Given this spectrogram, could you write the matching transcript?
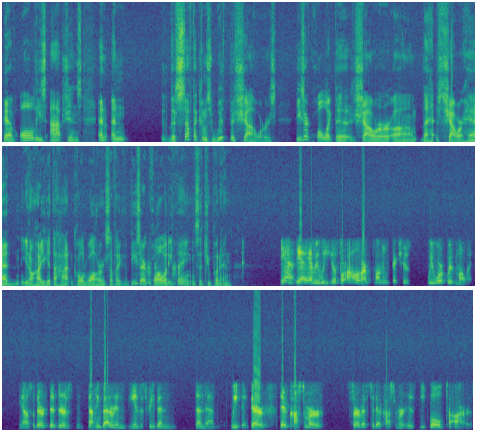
have all these options and, and the stuff that comes with the showers these are quite like the shower, um, the shower head. You know how you get the hot and cold water and stuff like that. These are mm-hmm. quality mm-hmm. things that you put in. Yeah, yeah, yeah. I mean, we you know for all of our plumbing fixtures, we work with Moen. You know, so there, there's nothing better in the industry than than them. We think their their customer service to their customer is equal to ours.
